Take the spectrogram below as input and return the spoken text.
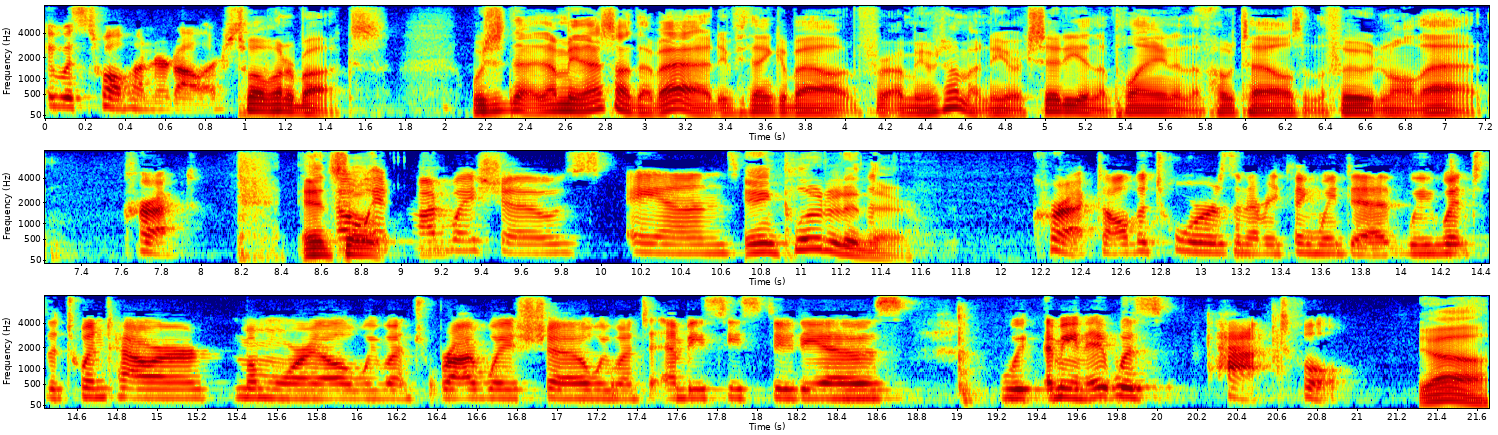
It was twelve hundred dollars. Twelve hundred bucks. Which is, I mean, that's not that bad if you think about. For I mean, we're talking about New York City and the plane and the hotels and the food and all that. Correct. And so, oh, and Broadway shows and included in there. Correct. All the tours and everything we did. We went to the Twin Tower Memorial. We went to Broadway show. We went to NBC Studios. We, I mean, it was packed full. Yeah.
